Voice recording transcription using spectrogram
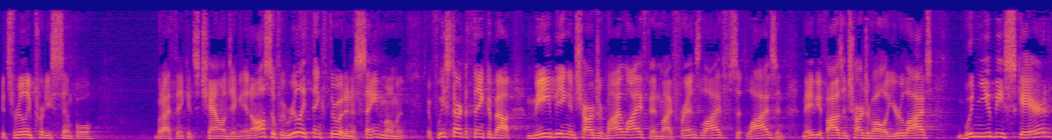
It's really pretty simple but i think it's challenging. And also if we really think through it in a sane moment if we start to think about me being in charge of my life and my friends lives, lives and maybe if i was in charge of all your lives wouldn't you be scared?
